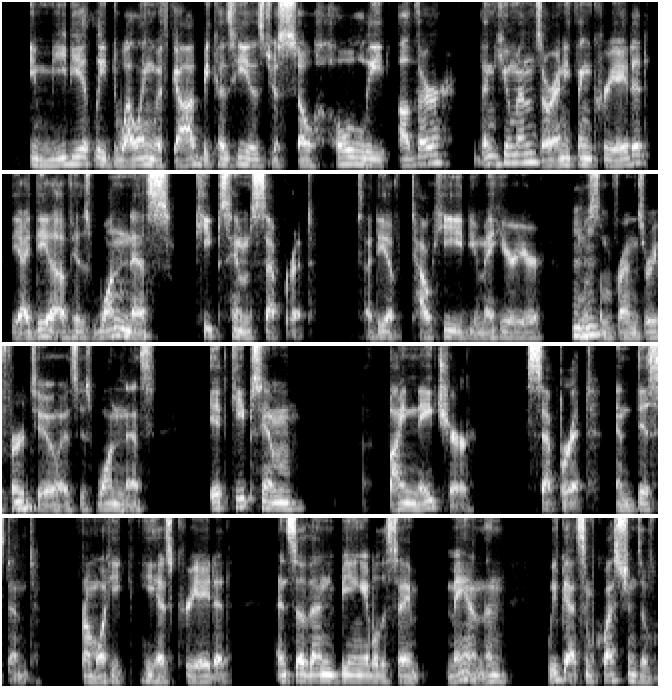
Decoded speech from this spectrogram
immediately dwelling with god because he is just so wholly other than humans or anything created. The idea of his oneness keeps him separate. This idea of tawheed, you may hear your mm-hmm. Muslim friends refer mm-hmm. to as his oneness. It keeps him uh, by nature separate and distant from what he, he has created. And so then being able to say, man, then we've got some questions of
